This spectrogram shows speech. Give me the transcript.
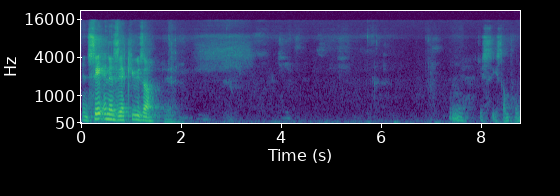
And Satan is the accuser. Just see something.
